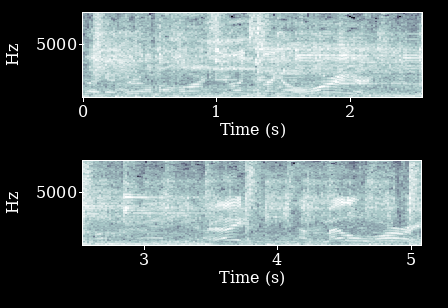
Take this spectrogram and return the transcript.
look like a girl no more. She looks like a warrior. Right? A metal warrior.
